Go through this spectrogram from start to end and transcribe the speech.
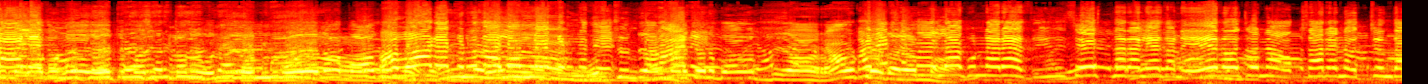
రాలేదు. వాడు ఎక్కడ ఇది చేస్తున్నారా లేదని ఏ రోజున ఒకసారైనా వచ్చిందా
